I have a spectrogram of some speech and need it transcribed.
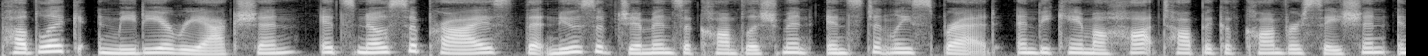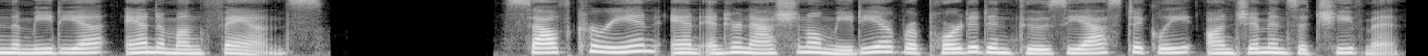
public and media reaction, it's no surprise that news of Jimin's accomplishment instantly spread and became a hot topic of conversation in the media and among fans. South Korean and international media reported enthusiastically on Jimin's achievement,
